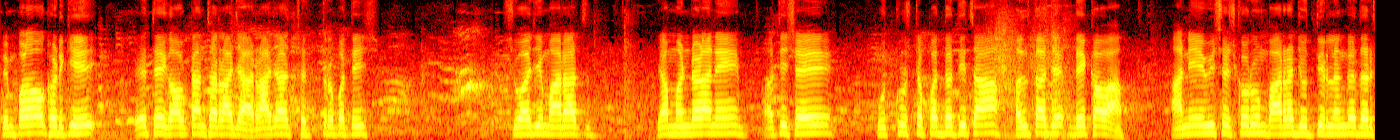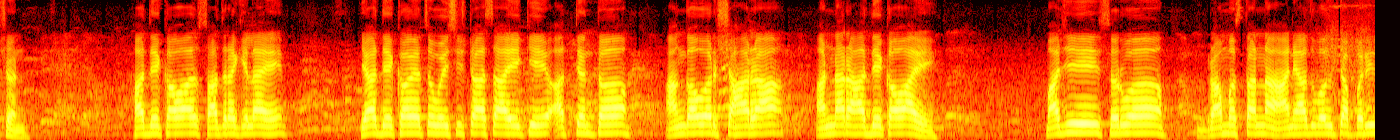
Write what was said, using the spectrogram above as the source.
पिंपळगाव खडकी येथे गावठाणचा राजा राजा छत्रपती शिवाजी महाराज या मंडळाने अतिशय उत्कृष्ट पद्धतीचा हलता जे देखावा आणि विशेष करून बारा ज्योतिर्लिंग दर्शन हा देखावा साजरा केला आहे. या देखाव्याचं वैशिष्ट्य असं आहे की अत्यंत अंगावर शहारा आणणारा हा देखावा आहे. माझी सर्व ग्रामस्थांना आणि आजूबाजूच्या परि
